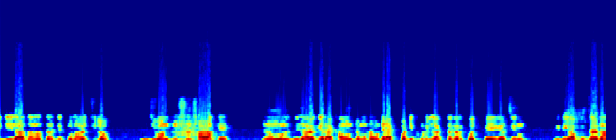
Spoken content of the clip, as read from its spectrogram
ইডির আদালতে আজ তোলা হয়েছিল জীবনকৃষ্ণ সাহাকে। তৃণমূল বিধায়কের অ্যাকাউন্টে মোটামুটি এক কোটি কুড়ি লাখ টাকার খোঁজ পেয়ে গেছেন ইডি অফিসাররা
